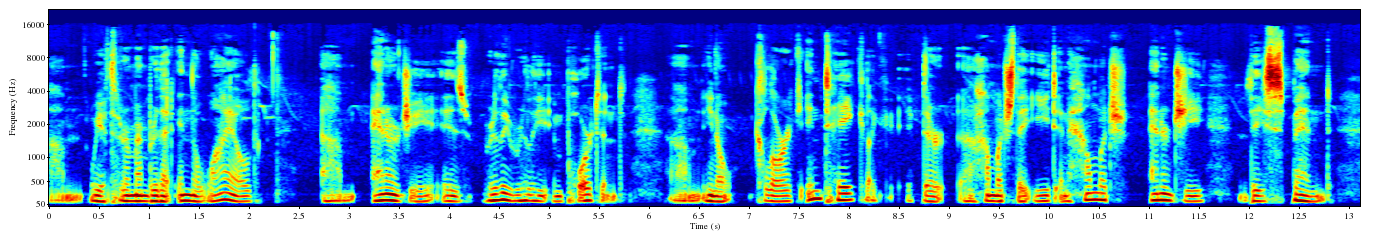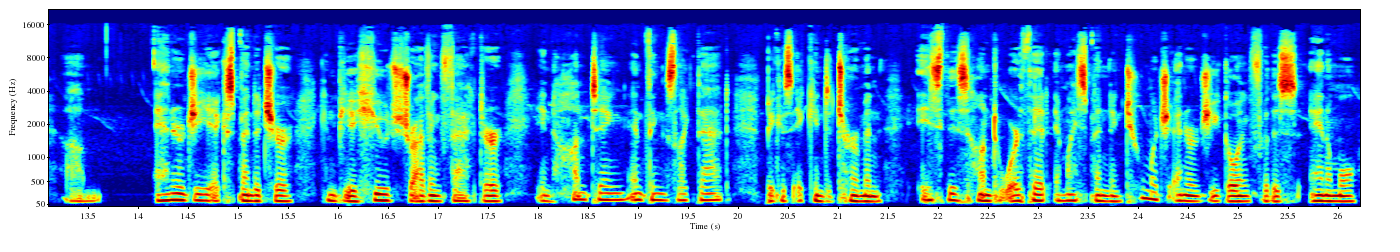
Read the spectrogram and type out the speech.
Um, we have to remember that in the wild, um, energy is really, really important. Um, you know, caloric intake, like if they're uh, how much they eat and how much energy they spend. Um, energy expenditure can be a huge driving factor in hunting and things like that because it can determine is this hunt worth it? Am I spending too much energy going for this animal?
